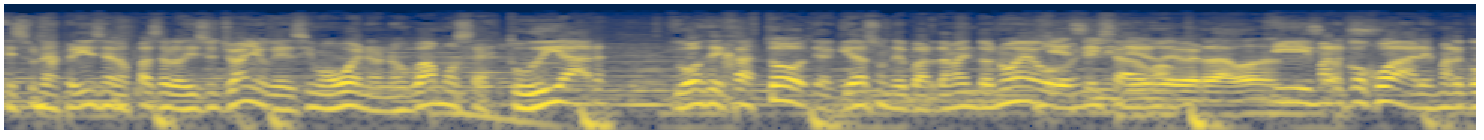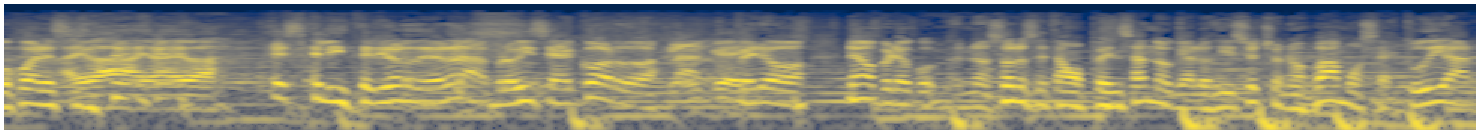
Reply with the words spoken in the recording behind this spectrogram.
es una experiencia que nos pasa a los 18 años, que decimos, bueno, nos vamos a estudiar y vos dejás todo, te alquilás un departamento nuevo. ¿Qué es el interior de verdad? ¿Vos Y Marco sos? Juárez, Marco Juárez. Ahí va, ahí va, ahí va. es el interior de verdad, provincia de Córdoba. Claro. Pero, no, pero nosotros estamos pensando que a los 18 nos vamos a estudiar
